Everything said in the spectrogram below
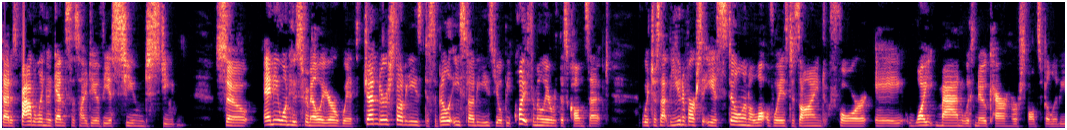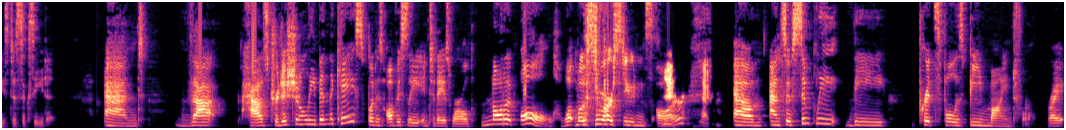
that is battling against this idea of the assumed student. So, anyone who's familiar with gender studies, disability studies, you'll be quite familiar with this concept. which is that the university is still in a lot of ways designed for a white man with no caring responsibilities to succeed in. And that has traditionally been the case, but is obviously in today's world not at all what most of our students are. Um, and so simply the principle is be mindful, right?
